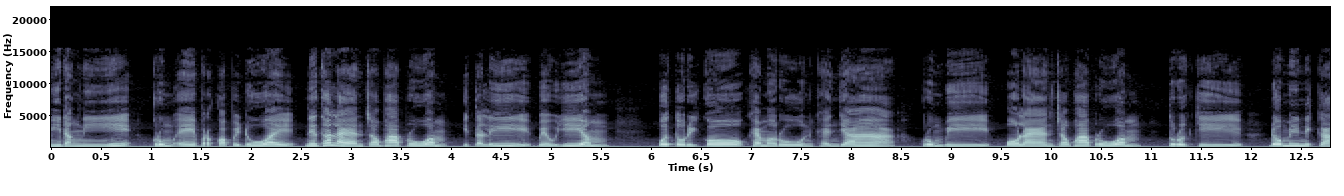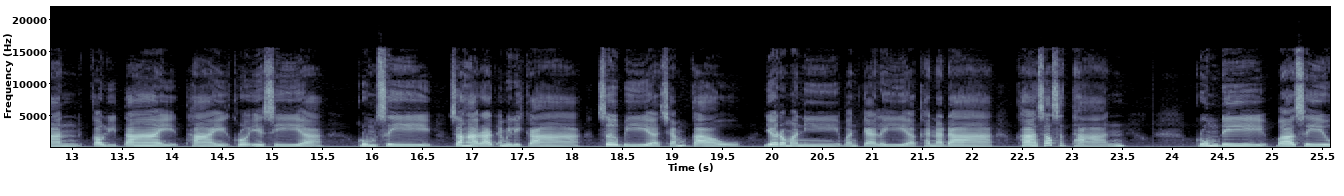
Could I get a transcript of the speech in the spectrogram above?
มีดังนี้ กลุ่ม A ประกอบไปด้วย เนเธอร์แลนด์เจ้าภาพร่วม อิตาลี เบลเยียมเปอร์โตริโก แคเมรูน เคนยา กลุ่ม B โปแลนด์ เจ้าภาพร่วม ตุรกี โดมินิกัน เกาหลีใต้ ไทย โครเอเชีย กลุ่ม C สหรัฐอเมริกา เซอร์เบีย แชมป์เก่า เยอรมนี บัลแกเรีย แคนาดา คาซัคสถาน กลุ่มดีบราซิล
